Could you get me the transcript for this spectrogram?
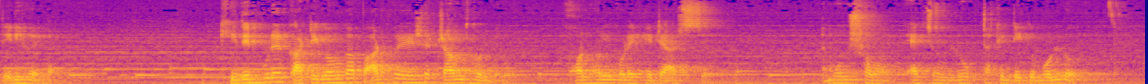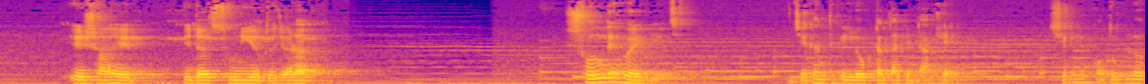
দেরি হয়ে গেল। খিদিরপুরের কাটিগঙ্গা পার হয়ে এসে ট্রাম ধরবে। হনহন করে হেঁটে আসছে। এমন সময় একজন লোক তাকে ডেকে বলল, এ সাহেব ইদার শুনিয়ে তো যারা। সন্ধে হয়ে গিয়েছে। যেখান থেকে লোকটা তাকে ডাকলে, সেখানে কতগুলো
